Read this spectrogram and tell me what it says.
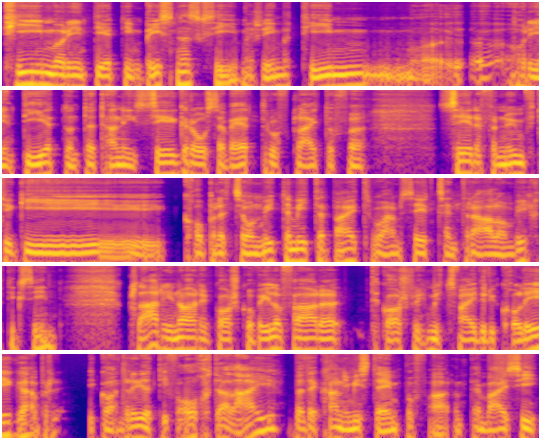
teamorientiert im Business gewesen. Man ist immer teamorientiert und dort habe ich sehr großen Wert darauf gelegt, auf eine sehr vernünftige Kooperation mit den Mitarbeitern, die einem sehr zentral und wichtig sind. Klar, in nachher gehst du Velo fahren, dann gehst du mit zwei, drei Kollegen, aber ich gehe relativ oft allein, weil dann kann ich mein Tempo fahren. Und dann weiß ich,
